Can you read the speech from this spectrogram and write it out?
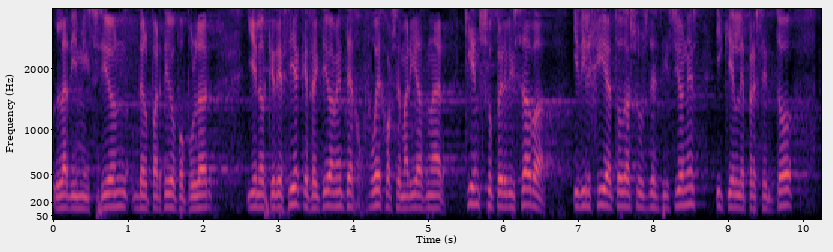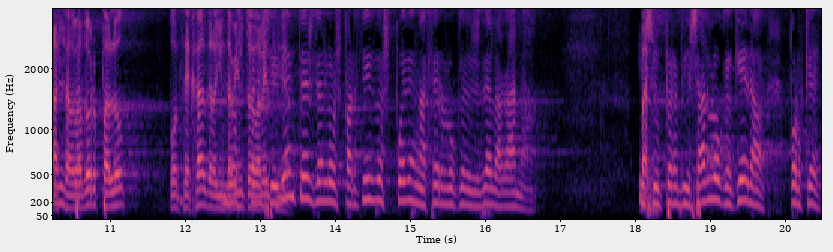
la dimisión del Partido Popular y en el que decía que efectivamente fue José María Aznar quien supervisaba y dirigía todas sus decisiones y quien le presentó a Salvador Palop, concejal del Ayuntamiento de los Valencia. presidentes de los partidos pueden hacer lo que les dé la gana y Vale. supervisar lo que quiera, porque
